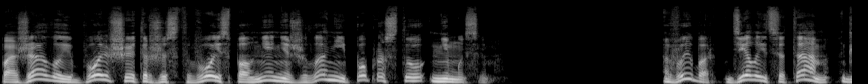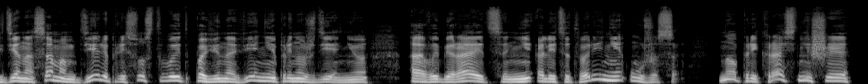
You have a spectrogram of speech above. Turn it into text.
Пожалуй, большее торжество исполнения желаний попросту немыслимо. Выбор делается там, где на самом деле присутствует повиновение принуждению, а выбирается не олицетворение ужаса, но прекраснейшее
